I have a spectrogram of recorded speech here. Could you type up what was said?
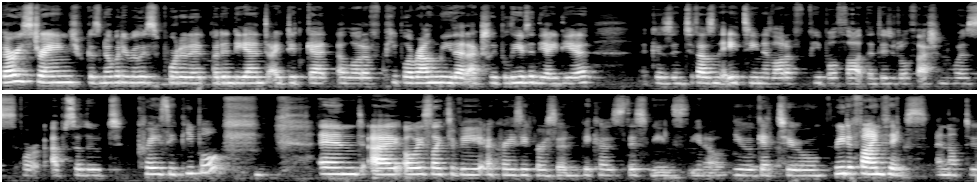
very strange because nobody really supported it but in the end i did get a lot of people around me that actually believed in the idea because in 2018 a lot of people thought that digital fashion was for absolute crazy people. And i always like to be a crazy person because this means you know you get to redefine things and not do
